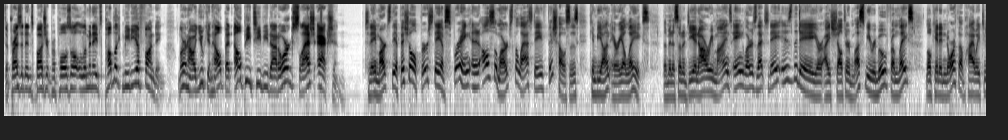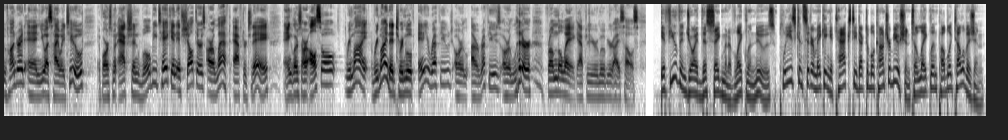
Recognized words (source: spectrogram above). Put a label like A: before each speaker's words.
A: The president's budget proposal eliminates public media funding. Learn how you can help at lptv.org/action.
B: Today marks the official first day of spring, and it also marks the last day fish houses can be on area lakes. The Minnesota DNR reminds anglers that today is the day your ice shelter must be removed from lakes located north of Highway 200 and U.S. Highway 2. Enforcement action will be taken if shelters are left after today. Anglers are also remind, reminded to remove any refuge or, or refuse or litter from the lake after you remove your ice house.
C: If you've enjoyed this segment of Lakeland News, please consider making a tax-deductible contribution to Lakeland Public Television.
